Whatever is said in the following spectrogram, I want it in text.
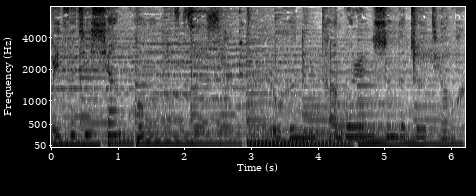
为自己想过？如何能趟过人生的这条河？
